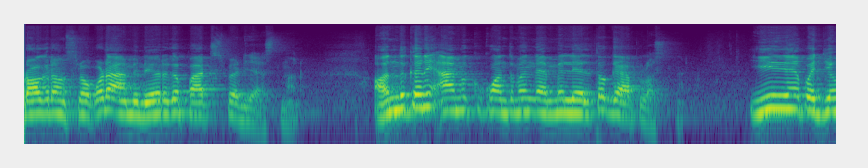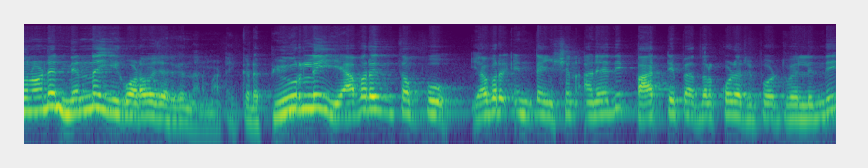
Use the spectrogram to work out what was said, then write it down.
ప్రోగ్రామ్స్లో కూడా ఆమె నేరుగా పార్టిసిపేట్ చేస్తున్నారు. అందుకని ఆమెకు కొంతమంది ఎమ్మెల్యేలతో గ్యాప్లు వస్తున్నాయి. ఈ నేపథ్యంలోనే నిన్న ఈ గొడవ జరిగిందనమాట ఇక్కడ ప్యూర్లీ ఎవరిది తప్పు ఎవరి ఇంటెన్షన్ అనేది పార్టీ పెద్దలకు కూడా రిపోర్ట్ వెళ్ళింది.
